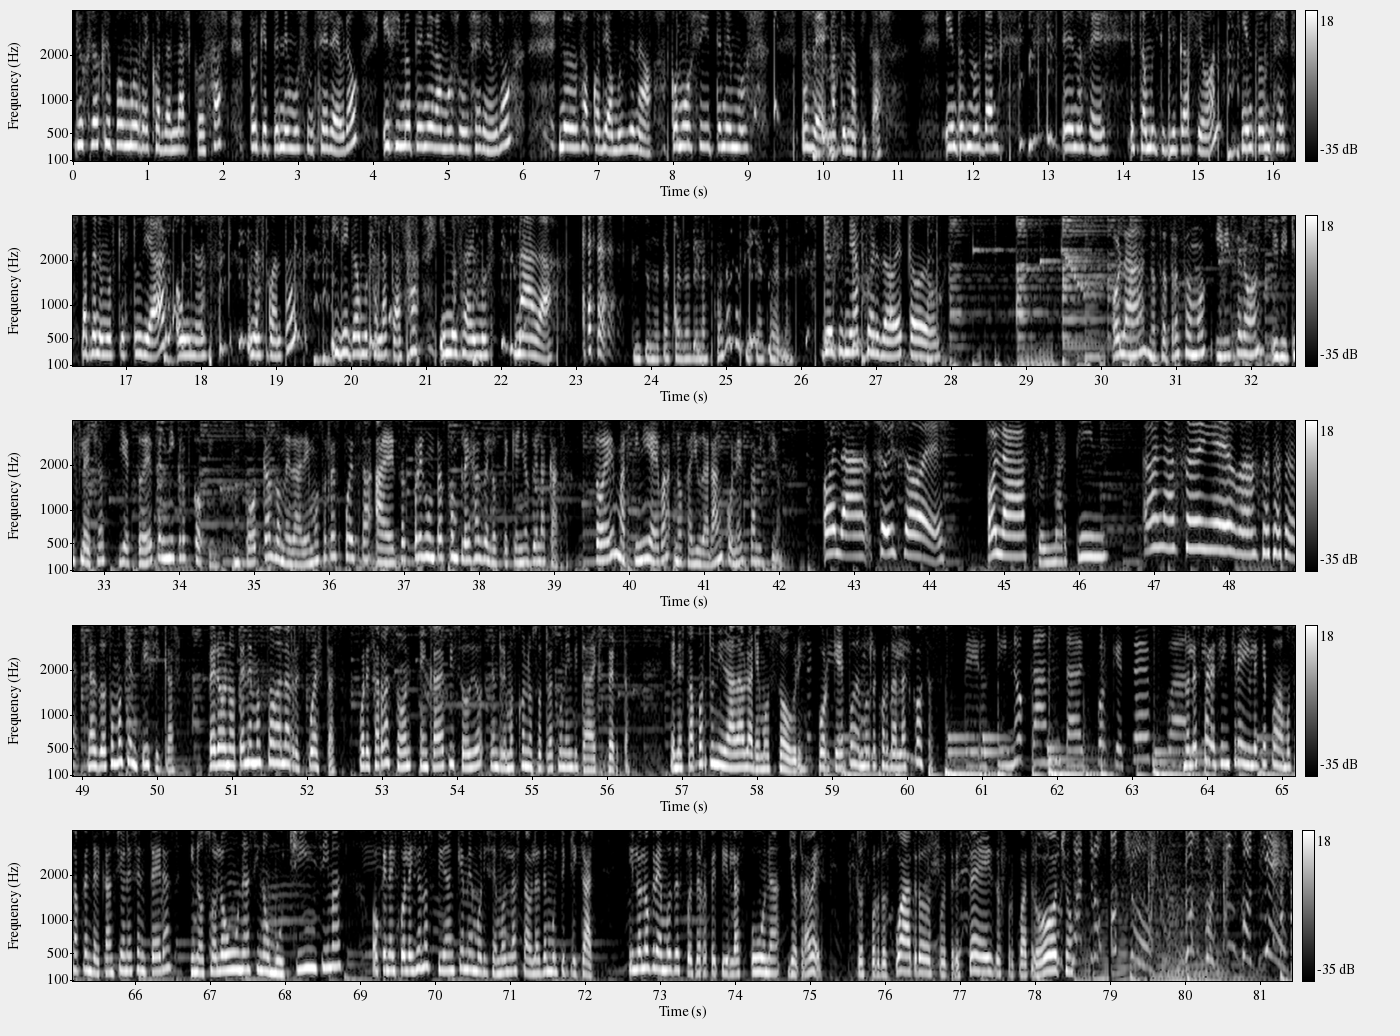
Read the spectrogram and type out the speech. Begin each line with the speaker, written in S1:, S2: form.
S1: Yo creo que podemos recordar las cosas porque tenemos un cerebro y si no teniéramos un cerebro no nos acordaríamos de nada. Como si tenemos, no sé, matemáticas. Y entonces nos dan, eh, no sé, esta multiplicación y entonces la tenemos que estudiar o unas, unas cuantas y llegamos a la casa y no sabemos nada.
S2: ¿Y tú no te acuerdas de las cosas o sí te acuerdas?
S1: Yo sí me acuerdo de todo.
S3: Hola, nosotros somos Ivy Cerón
S2: y Vicky Flechas
S3: y esto es El Microscopio, un podcast donde daremos respuesta a esas preguntas complejas de los pequeños de la casa. Zoe, Martín y Eva nos ayudarán con esta misión.
S1: Hola, soy Zoe.
S4: Hola, soy Martín.
S1: Hola, soy Eva.
S2: Las dos somos científicas, pero no tenemos todas las respuestas. Por esa razón, en cada episodio tendremos con nosotras una invitada experta. En esta oportunidad hablaremos sobre por qué podemos recordar las cosas.
S5: Pero si no canta es porque se fue.
S2: ¿No les parece increíble que podamos aprender canciones enteras y no solo una, sino muchísimas? O que en el colegio nos pidan que memoricemos las tablas de multiplicar y lo logremos después de repetirlas una y otra vez. 2 por 2, 4, 2 por 3, 6, 2 por 4, 8.
S6: 4, 8. 2 por 5, 10.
